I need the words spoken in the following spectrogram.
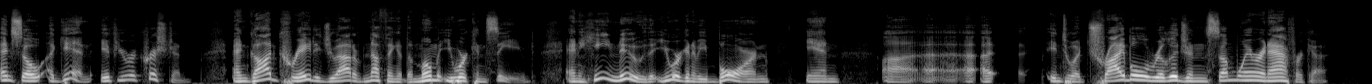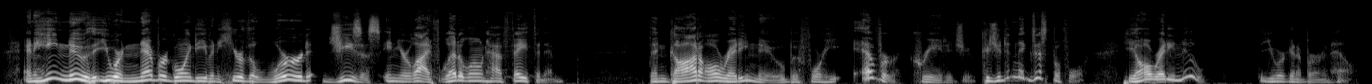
And so, again, if you're a Christian and God created you out of nothing at the moment you were conceived, and He knew that you were going to be born in uh, a, a, a, into a tribal religion somewhere in Africa, and He knew that you were never going to even hear the word Jesus in your life, let alone have faith in Him then God already knew before he ever created you, because you didn't exist before. He already knew that you were going to burn in hell.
